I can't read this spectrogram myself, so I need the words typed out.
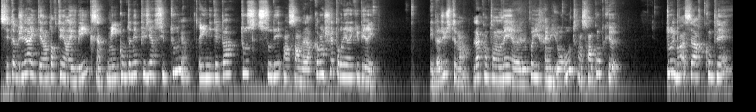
Cet objet-là a été importé en FBX, mais il contenait plusieurs subtools et ils n'étaient pas tous soudés ensemble. Alors comment je fais pour les récupérer? Et eh bien justement, là quand on met euh, le polyframe en route, on se rend compte que tout le brassard complet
